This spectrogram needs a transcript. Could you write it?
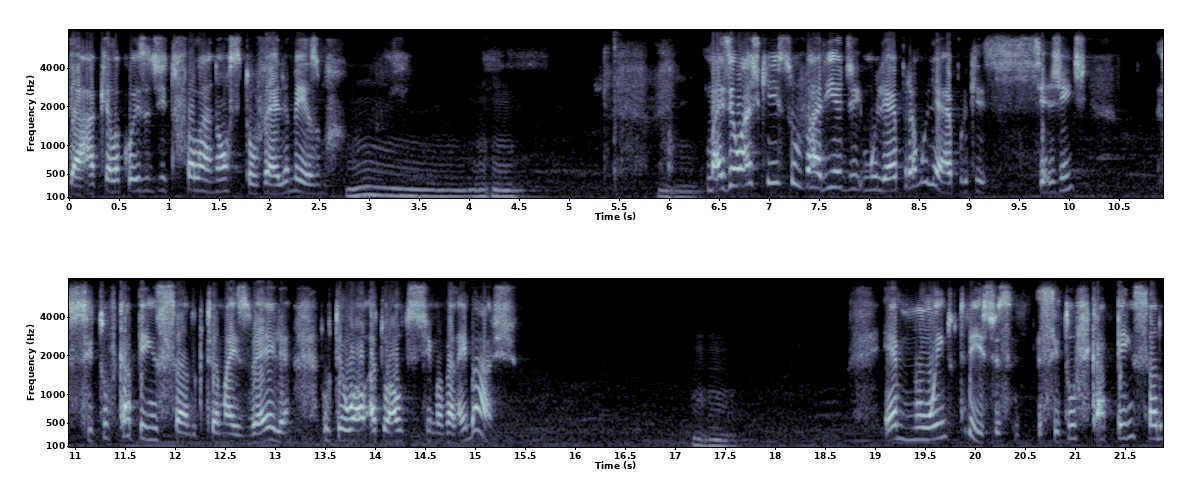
dá aquela coisa de tu falar, nossa, tô velha mesmo. Hum, Mas eu acho que isso varia de mulher para mulher, porque se a gente se tu ficar pensando que tu é mais velha, o teu, a tua autoestima vai lá embaixo. É muito triste se, se tu ficar pensando,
